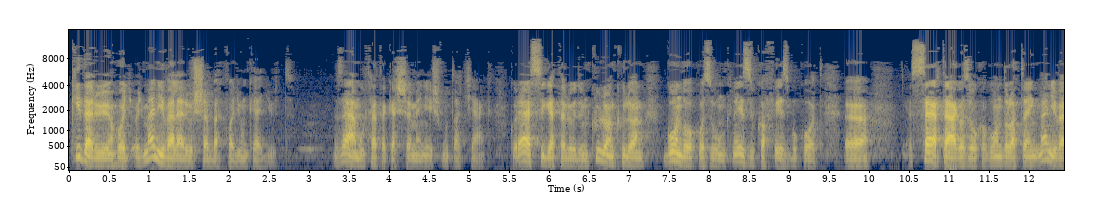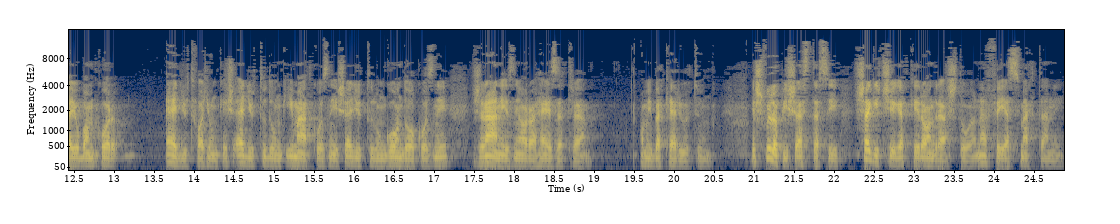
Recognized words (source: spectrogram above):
kiderüljön, hogy, hogy mennyivel erősebbek vagyunk együtt. Az elmúlt hetek eseményei is mutatják. Akkor elszigetelődünk, külön-külön gondolkozunk, nézzük a Facebookot, szertágazók a gondolataink, mennyivel jobb, amikor együtt vagyunk, és együtt tudunk imádkozni, és együtt tudunk gondolkozni, és ránézni arra a helyzetre, amibe kerültünk. És Fülöp is ezt teszi, segítséget kér Andrástól, ne félj ezt megtenni.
